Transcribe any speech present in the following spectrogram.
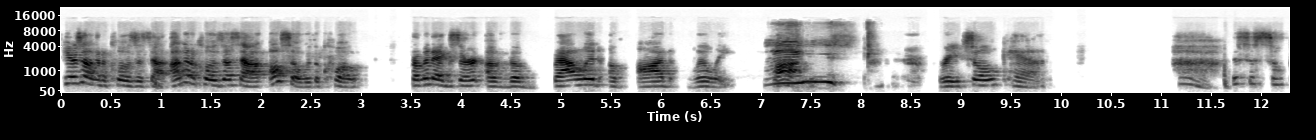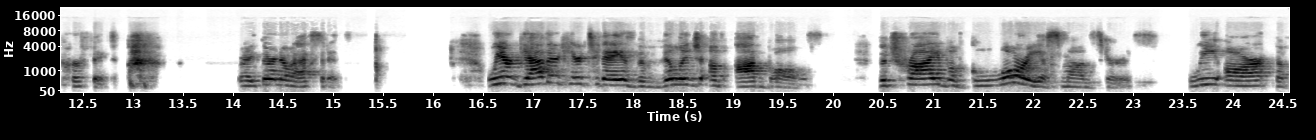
here's how I'm going to close this out. I'm going to close us out also with a quote from an excerpt of the Ballad of Odd Lily by Rachel Kann. this is so perfect, right? There are no accidents. We are gathered here today as the village of oddballs, the tribe of glorious monsters. We are the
